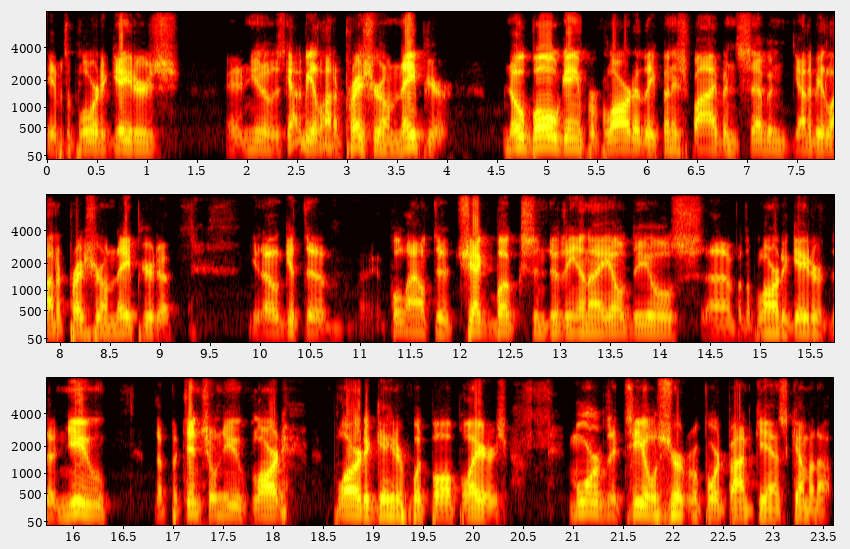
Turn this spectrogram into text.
If the Florida Gators, and you know, there's got to be a lot of pressure on Napier. No bowl game for Florida. They finished five and seven. Got to be a lot of pressure on Napier to you know, get the pull out the checkbooks and do the NIL deals uh, for the Florida Gator, the new, the potential new Florida Florida Gator football players. More of the Teal Shirt Report podcast coming up.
